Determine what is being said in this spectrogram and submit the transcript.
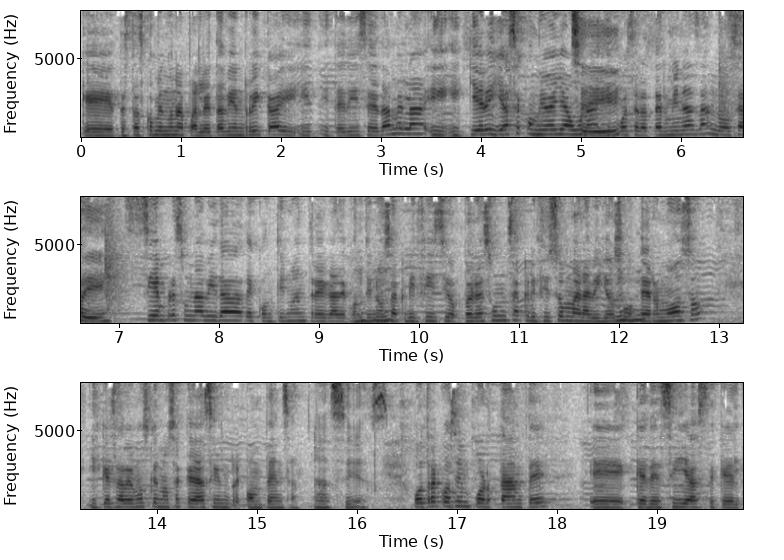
que te estás comiendo una paleta bien rica y, te dice, dámela, y, quiere, y ya se comió ella una, y pues se la terminas dando. O sea, siempre es una vida de continua entrega, de continuo sacrificio, pero es un sacrificio maravilloso, hermoso, y que sabemos que no se queda sin recompensa. Así es. Otra cosa importante eh, que decías de que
